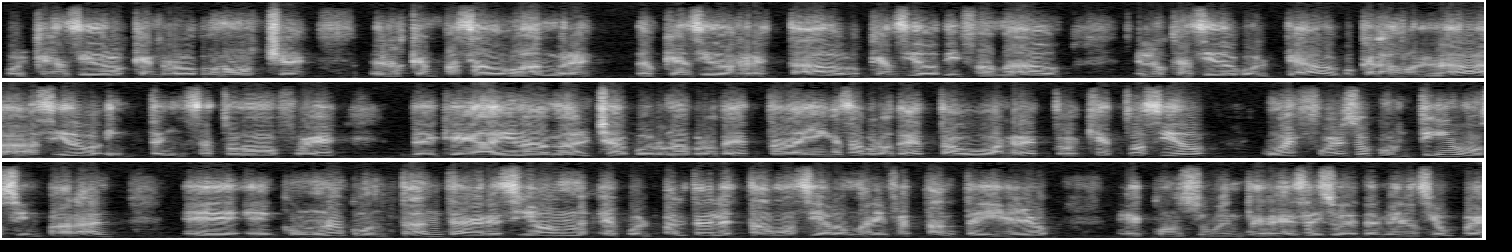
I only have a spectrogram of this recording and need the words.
porque han sido los que han roto noche, los que han pasado hambre, los que han sido arrestados, los que han sido difamados, los que han sido golpeados, porque la jornada ha sido intensa. Esto no fue de que hay una marcha por una protesta y en esa protesta hubo arresto. Es que esto ha sido un esfuerzo continuo, sin parar, eh, eh, con una constante agresión por parte del Estado hacia los manifestantes y ellos con su interés y su determinación, pues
